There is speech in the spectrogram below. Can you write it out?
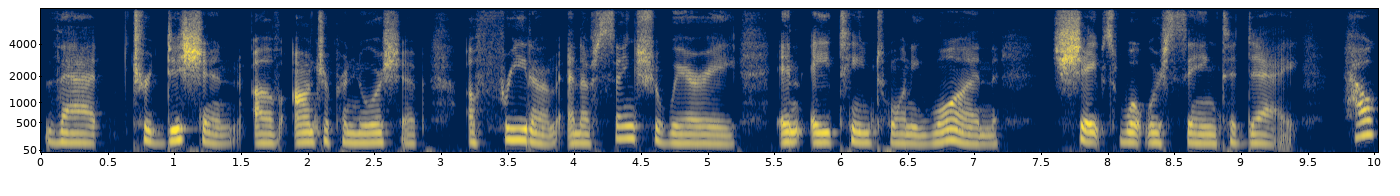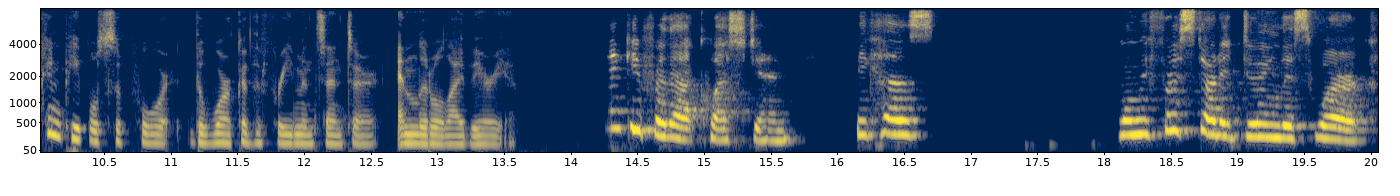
that tradition of entrepreneurship, of freedom, and of sanctuary in 1821 shapes what we're seeing today? How can people support the work of the Freeman Center and Little Liberia? Thank you for that question. Because when we first started doing this work,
